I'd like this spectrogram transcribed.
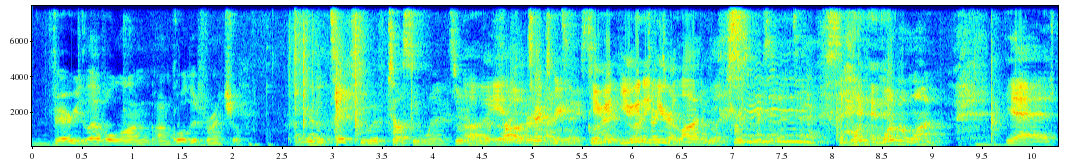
very level on on goal differential. I'm gonna text you if Chelsea wins. You're gonna Oh, yeah. Oh, text me. text. you're, Go gonna- ahead, you're go gonna ahead, hear a lot of You're us. first person I text. one, one to one. Yeah,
